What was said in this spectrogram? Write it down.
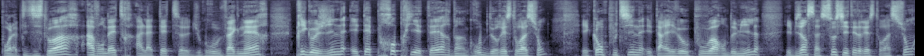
Pour la petite histoire, avant d'être à la tête du groupe Wagner, Prigogine était propriétaire d'un groupe de restauration et quand Poutine est arrivé au pouvoir en 2000, eh bien sa société de restauration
